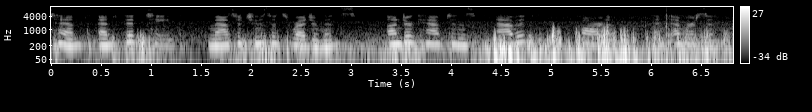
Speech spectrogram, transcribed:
10th, and 15th Massachusetts regiments under Captains Abbott, Farnham, and Emerson.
